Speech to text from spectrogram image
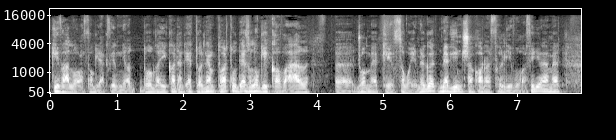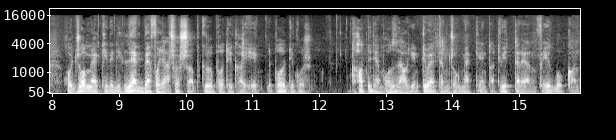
kiválóan fogják vinni a dolgaikat, hát ettől nem tartó, de ez a logika vál John McCain szavai mögött, megint csak arra fölhívva a figyelmet, hogy John McCain egyik legbefolyásosabb külpolitikai politikus, hadd tegyem hozzá, hogy én követem John mccain a Twitteren, Facebookon,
